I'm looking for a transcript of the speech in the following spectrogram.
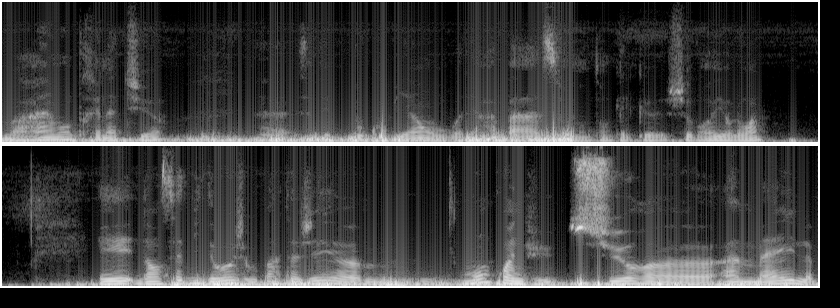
voilà, vraiment très nature. Euh, ça fait beaucoup bien, on voit des rapaces, on entend quelques chevreuils au loin. Et dans cette vidéo, je vais vous partager euh, mon point de vue sur euh, un mail,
